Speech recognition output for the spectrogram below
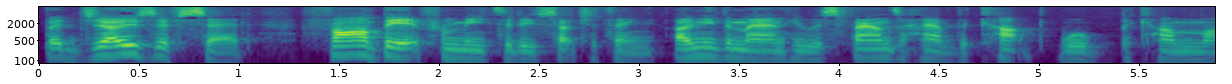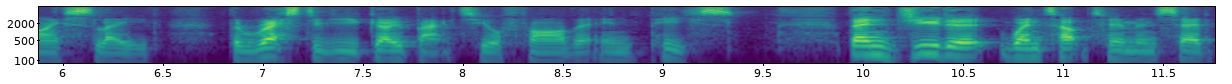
But Joseph said, Far be it from me to do such a thing. Only the man who was found to have the cup will become my slave. The rest of you go back to your father in peace. Then Judah went up to him and said,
